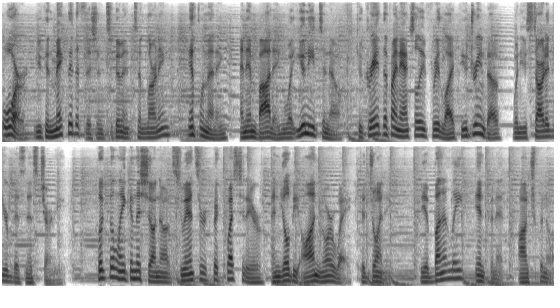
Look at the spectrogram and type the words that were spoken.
Or you can make the decision to commit to learning, implementing, and embodying what you need to know to create the financially free life you dreamed of when you started your business journey. Click the link in the show notes to answer a quick questionnaire, and you'll be on your way to joining the abundantly infinite entrepreneur.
